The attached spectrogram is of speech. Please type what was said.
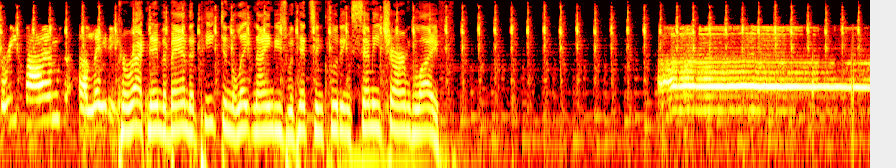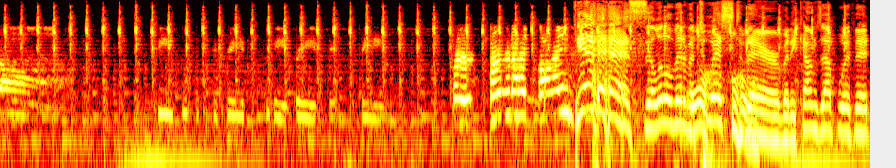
Three Times a Lady. Correct. Name the band that peaked in the late 90s with hits including Semi Charmed Life. Uh, third Eye Blind. Yes! A little bit of a Whoa. twist there, but he comes up with it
